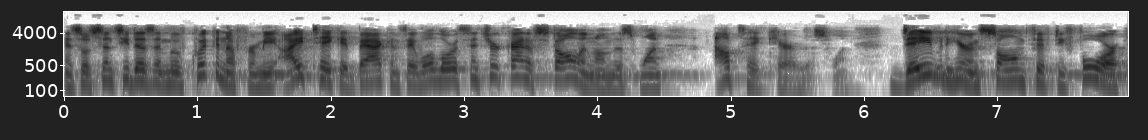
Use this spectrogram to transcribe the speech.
And so, since He doesn't move quick enough for me, I take it back and say, Well, Lord, since you're kind of stalling on this one, I'll take care of this one. David here in Psalm 54,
